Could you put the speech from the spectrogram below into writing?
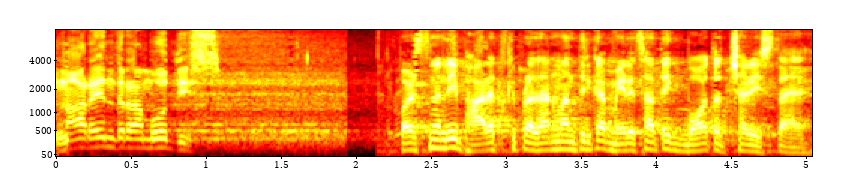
नरेंद्र मोदी। पर्सनली भारत के प्रधानमंत्री का मेरे साथ एक बहुत अच्छा रिश्ता है।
